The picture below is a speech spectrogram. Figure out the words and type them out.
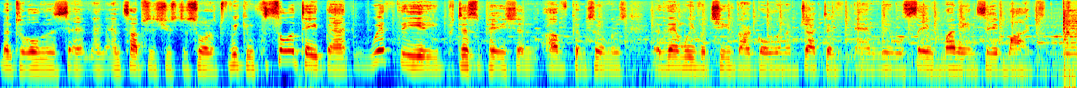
mental illness and, and, and substance use disorders. We can facilitate that with the participation of consumers, then we've achieved our goal and objective, and we will save money and save lives.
